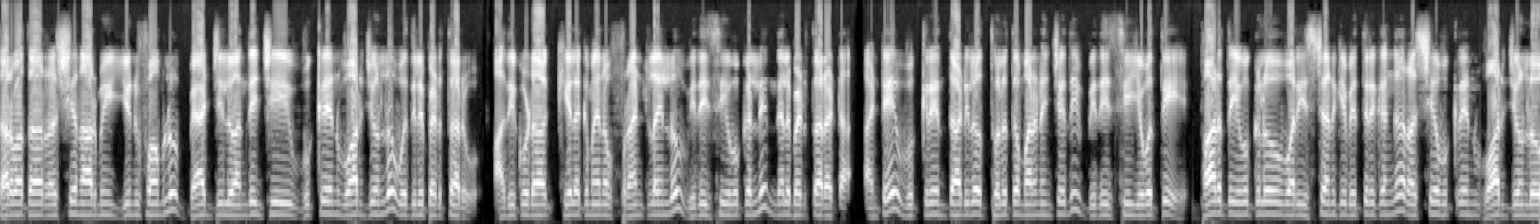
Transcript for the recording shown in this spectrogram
తర్వాత రష్యన్ ఆర్మీ యూనిఫామ్లు బ్యాడ్జీలు అందించి ఉక్రెయిన్ వార్ వదిలిపెడతారు. అది కూడా కీలకమైన ఫ్రంట్ లైన్లో విదేశీ యువకుల్ని నిలబెడతారట. అంటే ఉక్రెయిన్ దాడిలో తొలుత మరణించేది విదేశీ యువతి. భారత యువకులు వారి ఇష్టానికి వ్యతిరేకంగా రష్యా ఉక్రెయిన్ వార్ జోన్లో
